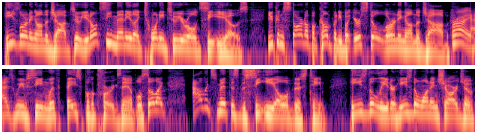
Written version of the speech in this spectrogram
he's learning on the job too. You don't see many like 22 year old CEOs. You can start up a company, but you're still learning on the job, Right. As we've seen with Facebook, for example. So like Alex Smith is the CEO of this team. He's the leader. He's the one in charge of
